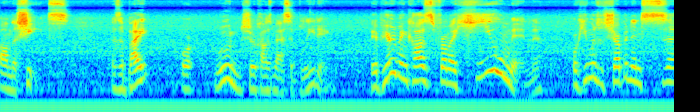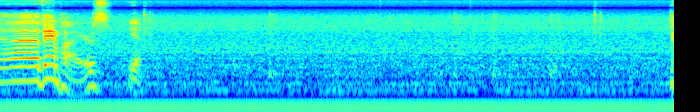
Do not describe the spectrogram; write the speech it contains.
on the sheets. As a bite or wound should cause massive bleeding. They appear to have been caused from a human or humans with sharpened in uh, vampires. Yeah.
